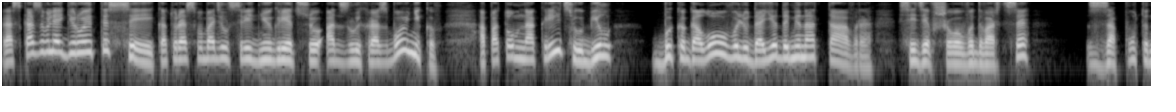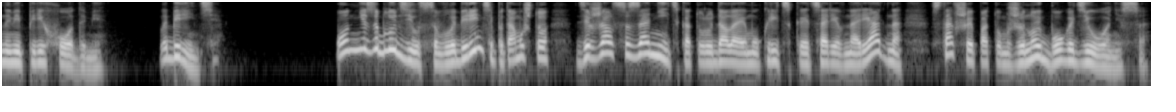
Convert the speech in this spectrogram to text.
Рассказывали о герое Тесеи, который освободил Среднюю Грецию от злых разбойников, а потом на Крите убил быкоголового людоеда Минотавра, сидевшего во дворце с запутанными переходами. Лабиринте. Он не заблудился в лабиринте, потому что держался за нить, которую дала ему критская царевна Ариадна, ставшая потом женой бога Диониса.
